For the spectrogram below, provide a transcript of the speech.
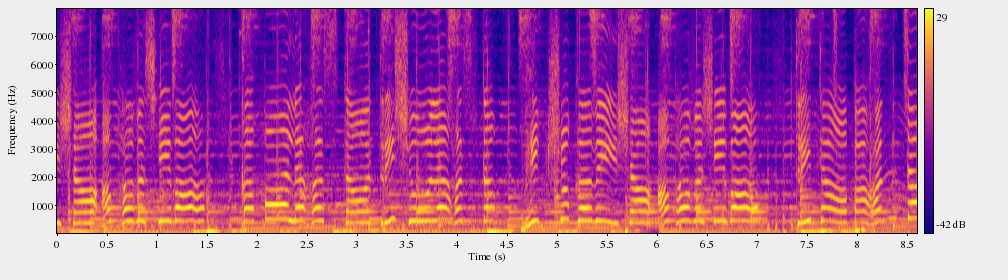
ईशा अभव शिवा कपाल हस्ता त्रिशूल हस्ता भिक्षुक वेशा अभव शिवा त्रितापहन्ता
